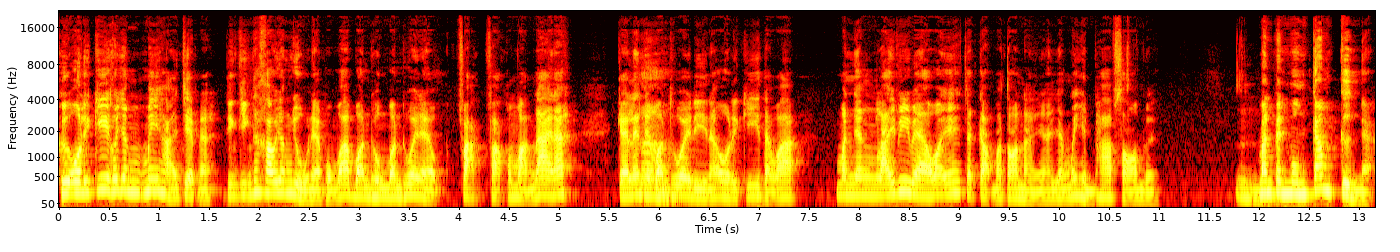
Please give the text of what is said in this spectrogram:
คือโอลิกี้เขายังไม่หายเจ็บนะจริงๆ ถ้าเขายังอยู่เนี่ยผมว่าบอลทงบอลถ้วยเนี่ยฝากฝากความหวังได้นะ แกเล่นในอ่า บอลถ้วยดีนะโอลิกี้แต่ว่ามันยังไร้วี่แววว่าเอ๊ะจะกลับมาตอนไหนอะยังไม่เห็นภาพซ้อมเลย อืมันเป็นมุมก้ากึ่งอะ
